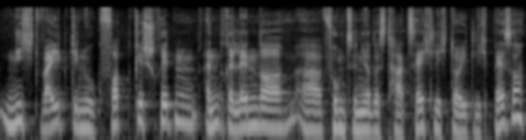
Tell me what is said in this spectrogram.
nicht weit genug fortgeschritten. Andere Länder äh, funktioniert es tatsächlich deutlich besser.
